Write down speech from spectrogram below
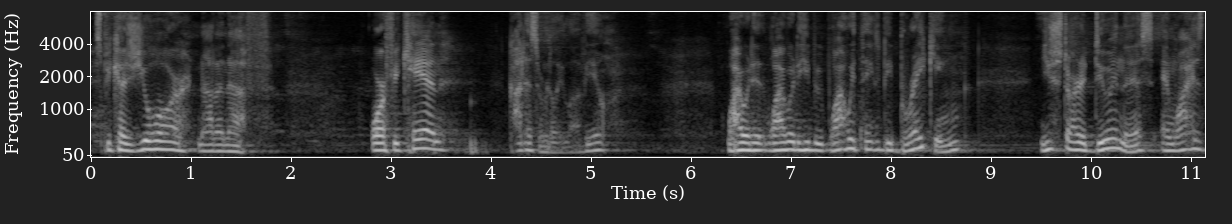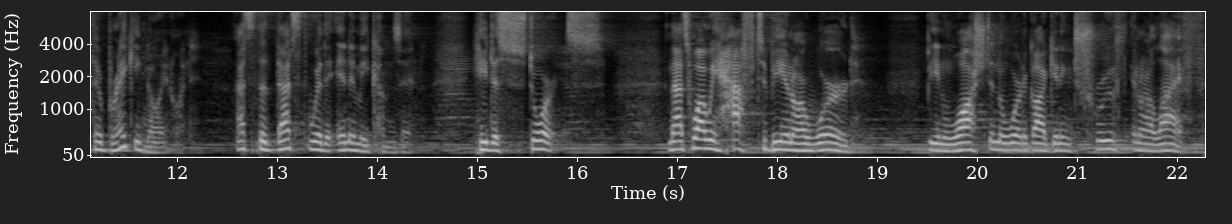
It's because you're not enough. Or if he can, God doesn't really love you. Why would, it, why would, he be, why would things be breaking? You started doing this, and why is there breaking going on? That's, the, that's where the enemy comes in. He distorts. And that's why we have to be in our word, being washed in the word of God, getting truth in our life.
